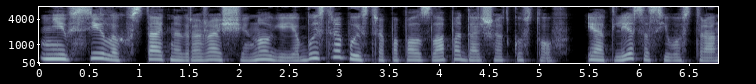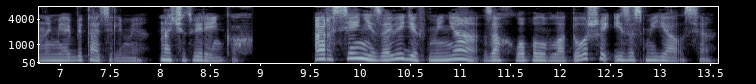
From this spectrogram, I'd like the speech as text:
Не в силах встать на дрожащие ноги, я быстро-быстро поползла подальше от кустов и от леса с его странными обитателями на четвереньках. Арсений, завидев меня, захлопал в ладоши и засмеялся.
